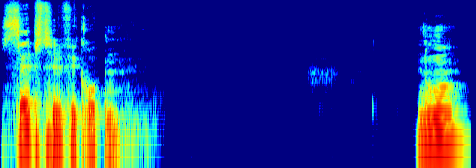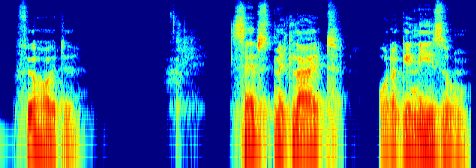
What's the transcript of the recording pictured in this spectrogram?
Selbsthilfegruppen. Nur für heute. Selbstmitleid oder Genesung.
